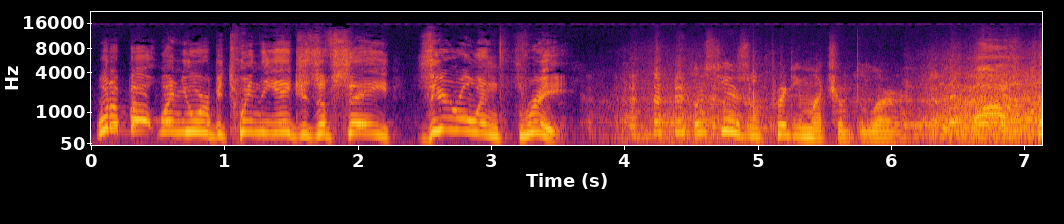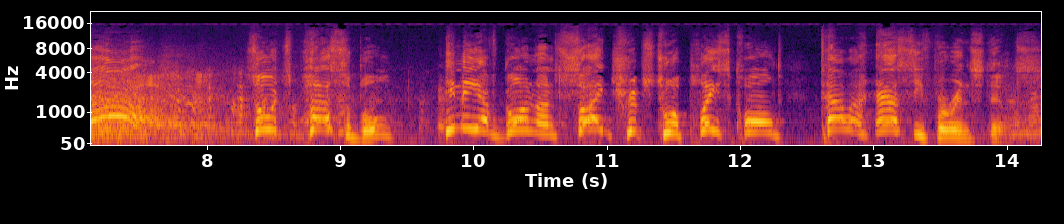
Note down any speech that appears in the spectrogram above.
What about when you were between the ages of, say, zero and three? Those years were pretty much a blur. Aha! So it's possible he may have gone on side trips to a place called Tallahassee, for instance.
